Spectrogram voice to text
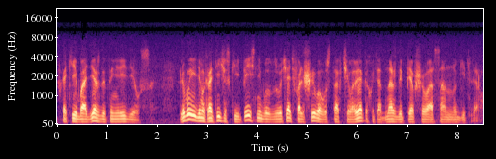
в какие бы одежды ты ни рядился. Любые демократические песни будут звучать фальшиво в устах человека, хоть однажды певшего Асанну Гитлеру.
